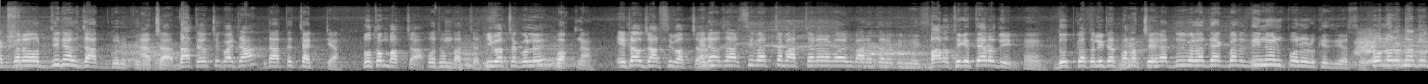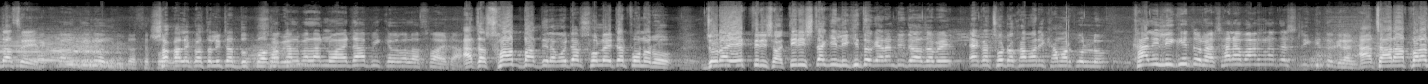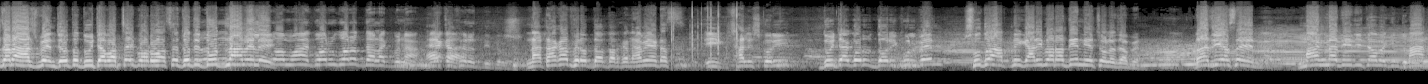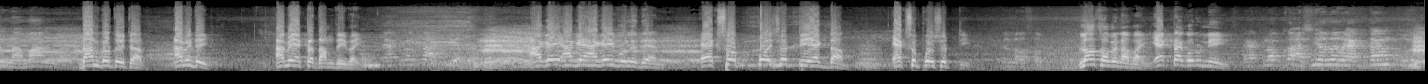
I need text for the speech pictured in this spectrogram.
একবারে অরিজিনাল জাত গরু। আচ্ছা দাঁতে হচ্ছে কয়টা? দাঁতে চারটা। প্রথম বাচ্চা? প্রথম বাচ্চা কি বাচ্চা কোলে বকনা। এটাও জার্সি বাচ্চা? এটাও জার্সি বাচ্চা বাচ্চাটার বয়স বারো তেরো দিন হয়েছে। বারো থেকে তেরো দিন? হ্যাঁ। দুধ কত লিটার বানাচ্ছে এটা দুই বেলাতে একবারে দিন পনেরো কেজি আছে। পনেরোটা দুধ আছে। একবারে দিন দুধ আছে সকালে কত লিটার দুধ পাওয়া যাবে? সকালবেলা নয়টা বিকেলবেলা ছয়টা। আচ্ছা সব বাদ দিলাম। ওইটার ষোলো এটার পনেরো। জোড়া একত্রিশ হয়। তিরিশটা কি লিখিত গ্যারান্টি দেওয়া যাবে? একটা ছোট খামারি খামার করল। খালি লিখিত না সারা বাংলাদেশ লিখিত গ্রান্ট আচ্ছা আর আপনারা যারা আসবেন যেহেতু দুইটা বাচ্চাই বড় আছে যদি দুধ না মেলে। গরু গরু দেওয়া লাগবে না টাকা আচ্ছা। ফেরত দিতে না টাকা ফেরত দেওয়ার দরকার আমি একটা সালিশ করি দুইটা গরুর দড়ি খুলবেন শুধু আপনি গাড়ি ভাড়া দিয়ে নিয়ে চলে যাবেন। রাজি আছেন? মাংনা দিয়ে দিতে হবে কিন্তু। মাং না মাং না দাম কত এটার? আমি দেই। আমি একটা দাম দেই ভাই। আগে আগে আগেই বলে দেন। একশো পঁয়ষট্টি এক দাম। একশো পঁয়ষট্টি। লস হবে। না ভাই। একটা গরু নেই। এক লক্ষ আশি হাজার একদম তুমি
